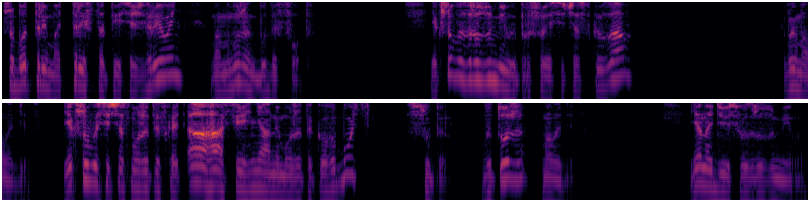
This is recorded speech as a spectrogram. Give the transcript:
Щоб отримати 300 тисяч гривень, вам нужен буде ФОП. Якщо ви зрозуміли, про що я зараз сказав, ви молодець. Якщо ви зараз можете сказати, ага, фігня, не може такого бути, супер. Ви теж молодець. Я надіюсь, ви зрозуміли,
